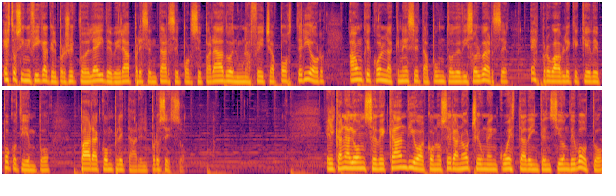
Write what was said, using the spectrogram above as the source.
Esto significa que el proyecto de ley deberá presentarse por separado en una fecha posterior, aunque con la Knesset a punto de disolverse, es probable que quede poco tiempo para completar el proceso. El Canal 11 de Candio a conocer anoche una encuesta de intención de voto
